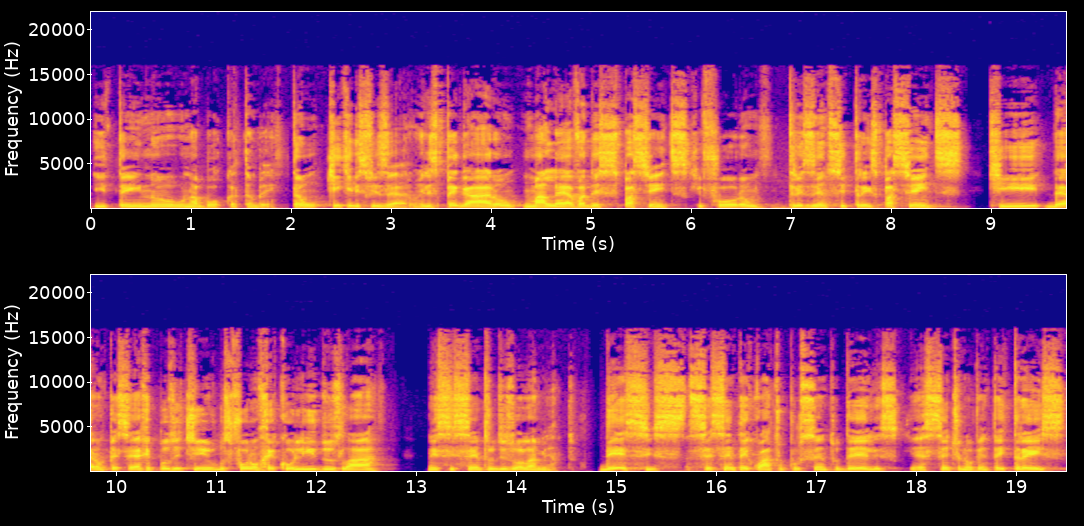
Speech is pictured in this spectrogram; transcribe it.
e tem no, na boca também. Então, o que, que eles fizeram? Eles pegaram uma leva desses pacientes, que foram 303 pacientes que deram PCR positivos, foram recolhidos lá nesse centro de isolamento. Desses, 64% deles, que é 193,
